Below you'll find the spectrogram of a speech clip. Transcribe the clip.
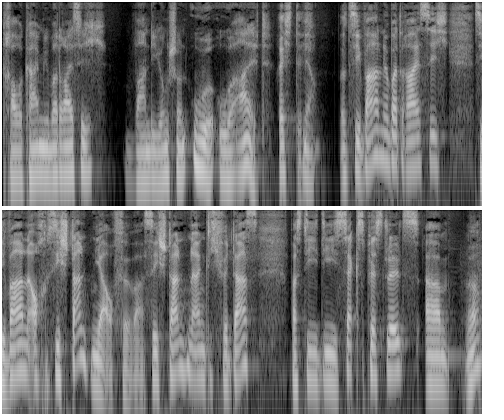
traue keinem über 30, waren die Jungs schon ur, uralt. Richtig. Ja. Und sie waren über 30, sie waren auch, sie standen ja auch für was. Sie standen eigentlich für das, was die, die Sex Pistols, ähm, ne?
